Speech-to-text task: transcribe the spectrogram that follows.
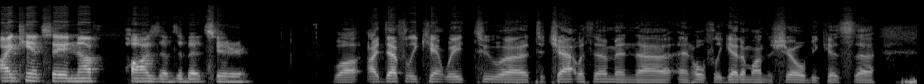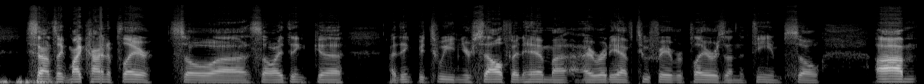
I can't say enough positives about Suitor. Well, I definitely can't wait to uh, to chat with him and uh, and hopefully get him on the show because uh, sounds like my kind of player. So uh, so I think uh, I think between yourself and him, I, I already have two favorite players on the team. So um,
